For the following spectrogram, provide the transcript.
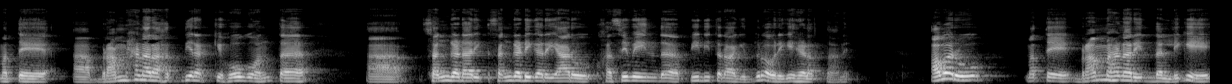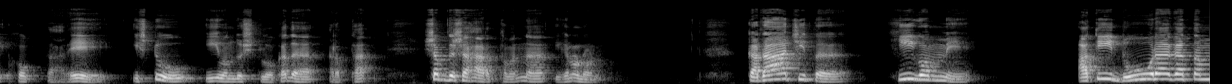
ಮತ್ತು ಆ ಬ್ರಾಹ್ಮಣರ ಹತ್ತಿರಕ್ಕೆ ಹೋಗುವಂಥ ಸಂಗಡರಿ, ಸಂಗಡಿಗರು ಯಾರು ಹಸಿವೆಯಿಂದ ಪೀಡಿತರಾಗಿದ್ದರು ಅವರಿಗೆ ಹೇಳುತ್ತಾನೆ. ಅವರು ಮತ್ತೆ ಬ್ರಾಹ್ಮಣರಿದ್ದಲ್ಲಿಗೆ ಹೋಗ್ತಾರೆ. ಇಷ್ಟು ಈ ಒಂದು ಶ್ಲೋಕದ ಅರ್ಥ. ಶಬ್ದಶಃ ಅರ್ಥವನ್ನು ಈಗ ನೋಡೋಣ. ಕದಾಚಿತ್ ಹೀಗೊಮ್ಮೆ, ಅತಿ ದೂರಗತಂ,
